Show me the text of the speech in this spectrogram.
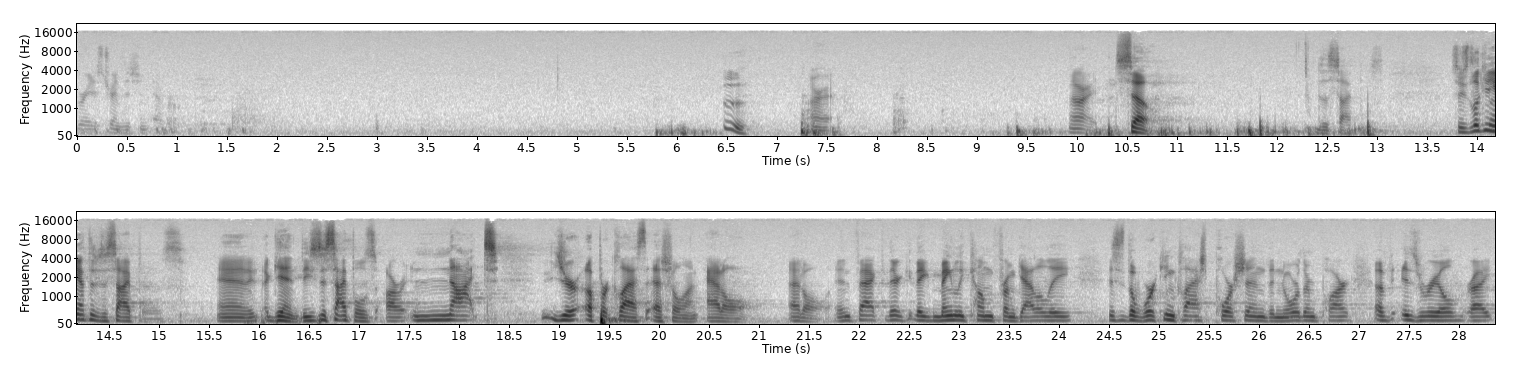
Greatest transition ever. Ooh. All right. All right, so the disciples. So he's looking at the disciples. And again, these disciples are not your upper class echelon at all. At all. In fact, they mainly come from Galilee. This is the working class portion, the northern part of Israel, right?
